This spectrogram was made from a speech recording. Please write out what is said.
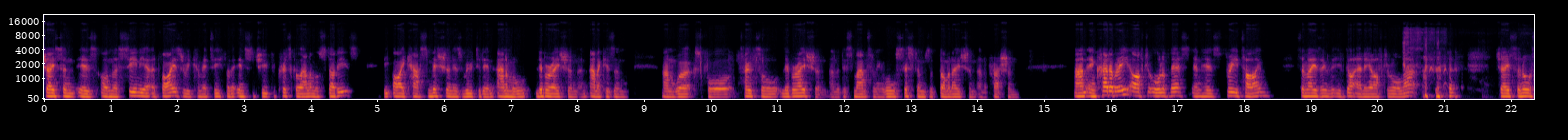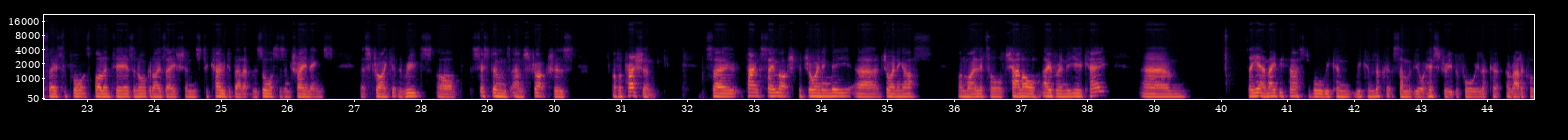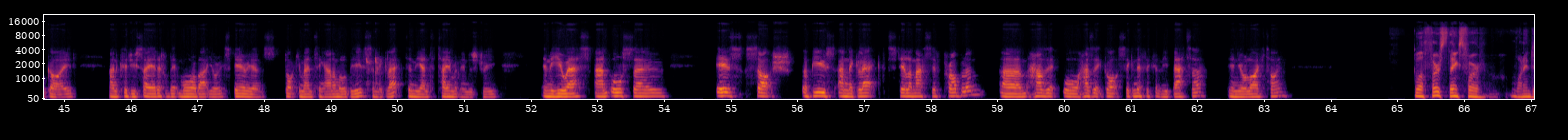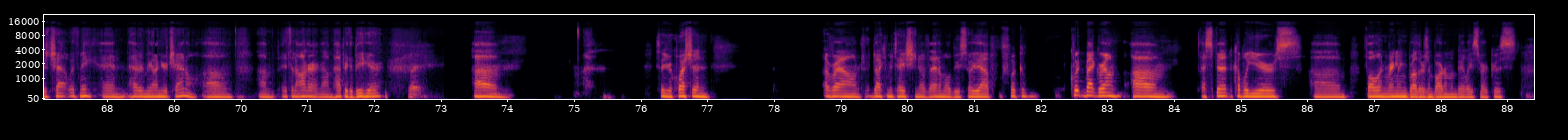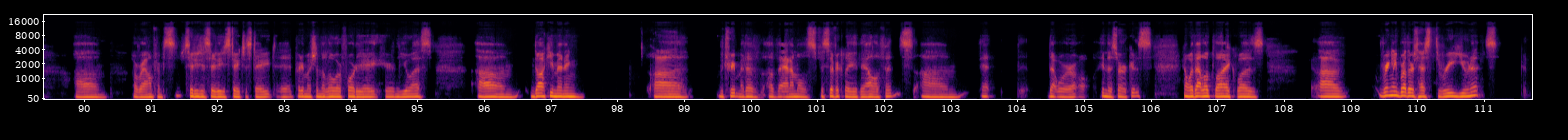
Jason is on the Senior Advisory Committee for the Institute for Critical Animal Studies. The ICAS mission is rooted in animal liberation and anarchism and works for total liberation and the dismantling of all systems of domination and oppression. And incredibly, after all of this, in his free time, it's amazing that you've got any after all that. Jason also supports volunteers and organizations to co-develop resources and trainings that strike at the roots of systems and structures of oppression. So thanks so much for joining me, uh, joining us on my little channel over in the UK. Um, so yeah, maybe first of all, we can, we can look at some of your history before we look at a radical guide. And could you say a little bit more about your experience documenting animal abuse and neglect in the entertainment industry in the US? And also, is such abuse and neglect still a massive problem? Um, has it or has it got significantly better in your lifetime? Well, first, thanks for wanting to chat with me and having me on your channel. Um, um, it's an honor and I'm happy to be here. Right. Um, so your question around documentation of animal abuse. So yeah, for quick background, um, I spent a couple years um, following Ringling Brothers and Barnum and Bailey Circus um, around from city to city, state to state, eh, pretty much in the lower 48 here in the U.S um, documenting uh, the treatment of, of animals, specifically the elephants um, at, that were in the circus. And what that looked like was uh, Ringling Brothers has three units.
